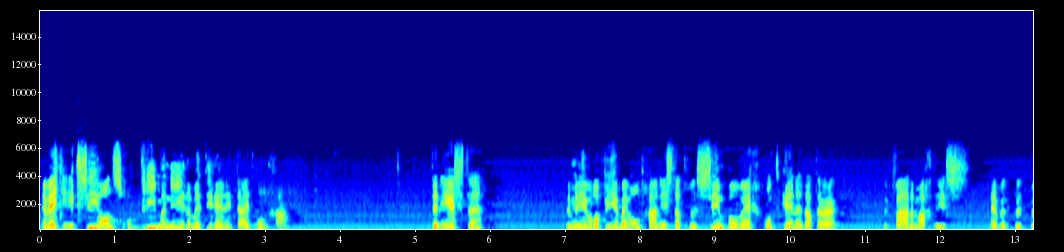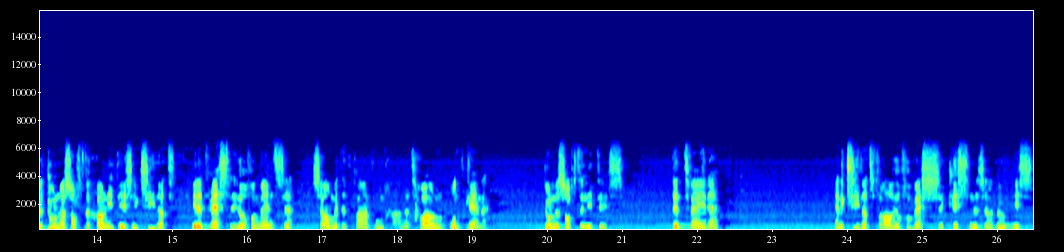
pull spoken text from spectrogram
En weet je, ik zie ons op drie manieren met die realiteit omgaan. Ten eerste, de manier waarop we hiermee omgaan is dat we simpelweg ontkennen dat er de vadermacht is. We, doen alsof het er gewoon niet is. Ik zie dat in het Westen heel veel mensen zo met het kwaad omgaan. Het gewoon ontkennen. Doen alsof het er niet is. Ten tweede, en ik zie dat vooral heel veel westerse christenen zo doen, is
